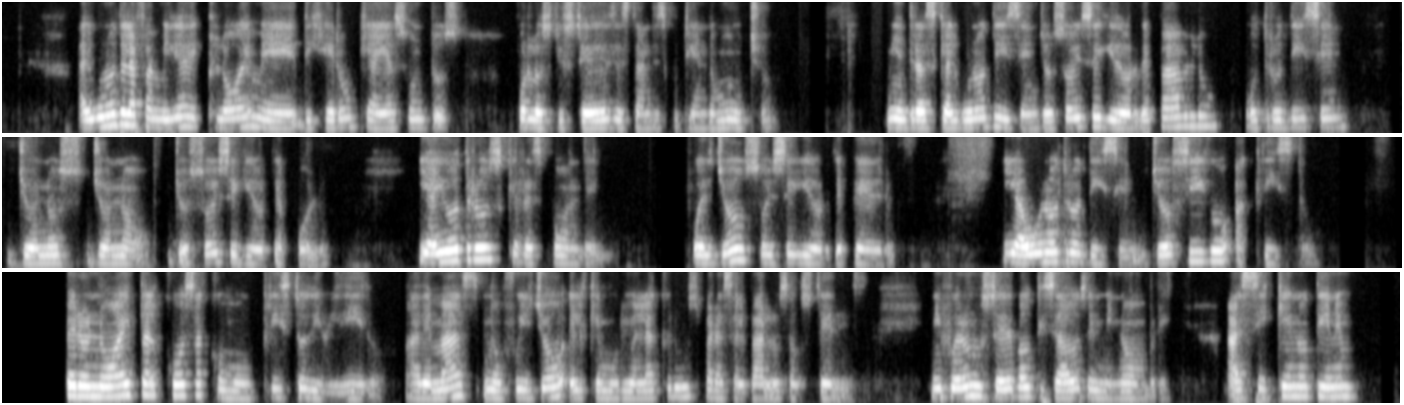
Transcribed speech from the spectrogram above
Algunos de la familia de Chloe me dijeron que hay asuntos por los que ustedes están discutiendo mucho. Mientras que algunos dicen, yo soy seguidor de Pablo, otros dicen, yo no, yo no, yo soy seguidor de Apolo. Y hay otros que responden, pues yo soy seguidor de Pedro. Y aún otros dicen, yo sigo a Cristo. Pero no hay tal cosa como un Cristo dividido. Además, no fui yo el que murió en la cruz para salvarlos a ustedes ni fueron ustedes bautizados en mi nombre. Así que no tienen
